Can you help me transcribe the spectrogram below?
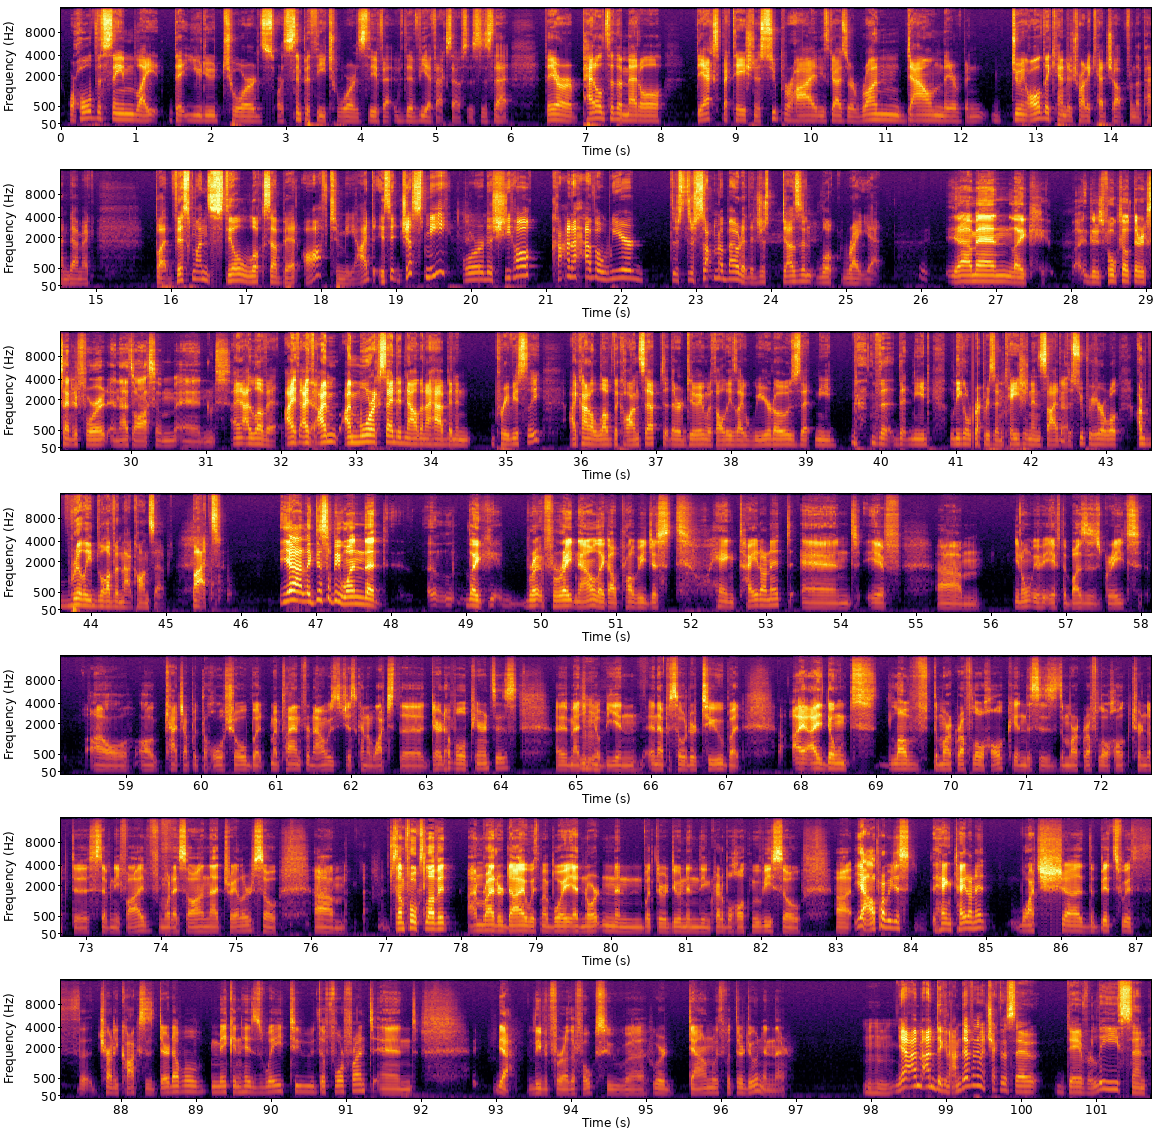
or hold the same light that you do towards or sympathy towards the the VFX houses is that they are pedal to the metal the expectation is super high. These guys are run down. They've been doing all they can to try to catch up from the pandemic. But this one still looks a bit off to me. I, is it just me, or does She Hulk kind of have a weird? There's there's something about it that just doesn't look right yet. Yeah, man. Like, there's folks out there excited for it, and that's awesome. And and I love it. I, I yeah. I'm I'm more excited now than I have been in previously. I kind of love the concept that they're doing with all these like weirdos that need that that need legal representation inside yeah. of the superhero world. I'm really loving that concept. But yeah, like this will be one that uh, like right for right now, like I'll probably just hang tight on it and if um you know if, if the buzz is great I'll I'll catch up with the whole show, but my plan for now is just kind of watch the Daredevil appearances. I imagine mm-hmm. he'll be in an episode or two, but I I don't love the Mark Ruffalo Hulk, and this is the Mark Ruffalo Hulk turned up to seventy five from what I saw in that trailer. So, um, some folks love it. I'm ride or die with my boy Ed Norton and what they were doing in the Incredible Hulk movie. So, uh, yeah, I'll probably just hang tight on it, watch uh, the bits with Charlie Cox's Daredevil making his way to the forefront, and yeah, leave it for other folks who uh, who are down with what they're doing in there. Mm-hmm. Yeah, I'm I'm digging it. I'm definitely gonna check this out day of release, and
